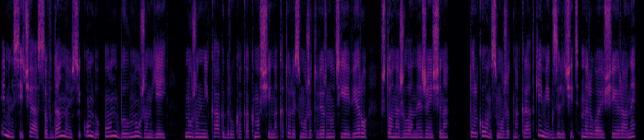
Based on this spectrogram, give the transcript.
Именно сейчас, в данную секунду, он был нужен ей. Нужен не как друг, а как мужчина, который сможет вернуть ей веру, что она желанная женщина. Только он сможет на краткий миг залечить нарывающие раны,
